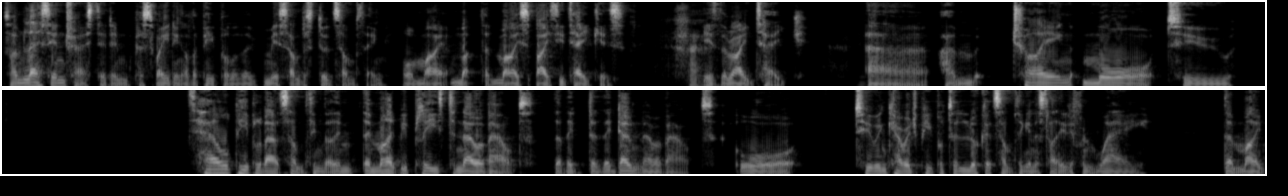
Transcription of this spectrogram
so I'm less interested in persuading other people that they've misunderstood something or my, my that my spicy take is is the right take. Uh, I'm trying more to tell people about something that they, they might be pleased to know about that they that they don't know about, or to encourage people to look at something in a slightly different way that might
